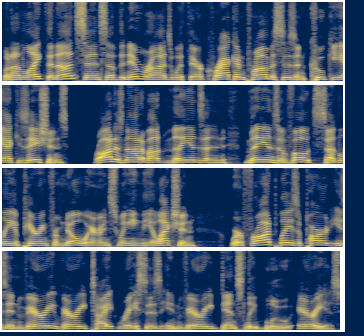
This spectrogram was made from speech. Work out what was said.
But unlike the nonsense of the Nimrods with their kraken promises and kooky accusations, fraud is not about millions and millions of votes suddenly appearing from nowhere and swinging the election. Where fraud plays a part is in very, very tight races in very densely blue areas.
